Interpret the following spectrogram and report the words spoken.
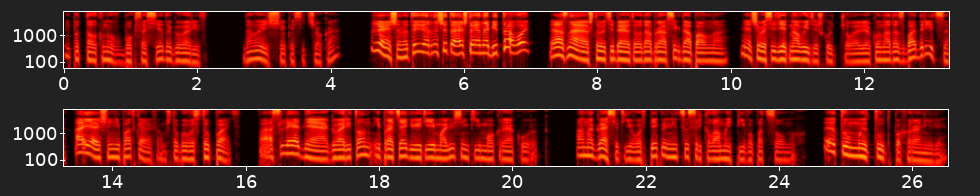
и, подтолкнув бок соседа, говорит, «Давай еще косячок, а?» «Женщина, ты верно считаешь, что я набит травой?» «Я знаю, что у тебя этого добра всегда полно. Нечего сидеть на вытяжку, человеку надо взбодриться, а я еще не под кайфом, чтобы выступать. «Последнее», — говорит он и протягивает ей малюсенький мокрый окурок. Она гасит его в пепельнице с рекламой пива подсолнух. «Эту мы тут похоронили».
